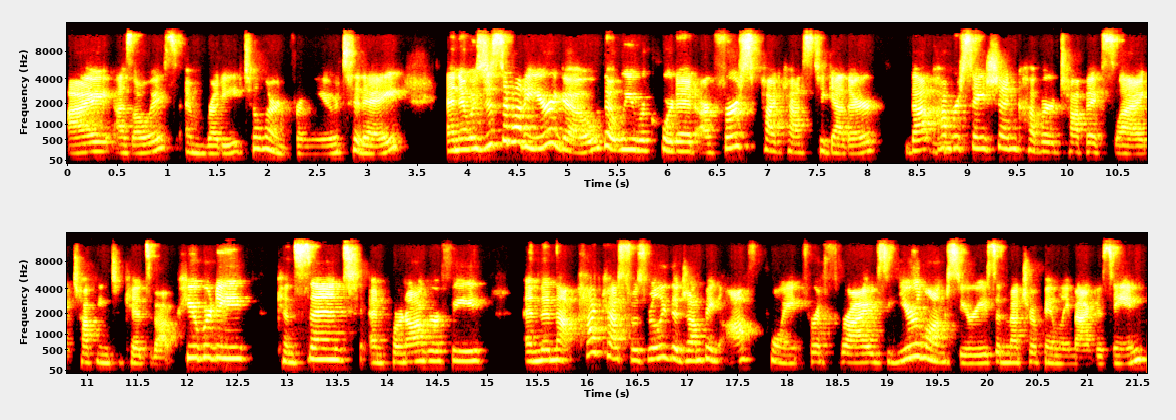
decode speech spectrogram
I, as always, am ready to learn from you today. And it was just about a year ago that we recorded our first podcast together. That mm-hmm. conversation covered topics like talking to kids about puberty, consent, and pornography. And then that podcast was really the jumping off point for Thrive's year long series in Metro Family Magazine,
